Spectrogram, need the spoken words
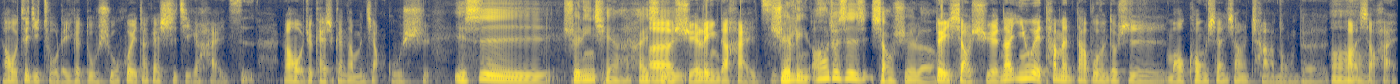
然后我自己组了一个读书会，大概十几个孩子，然后我就开始跟他们讲故事。也是学龄前还是、呃、学龄的孩子？学龄哦，就是小学了。对，小学。那因为他们大部分都是猫空山上茶农的啊、呃、小孩，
